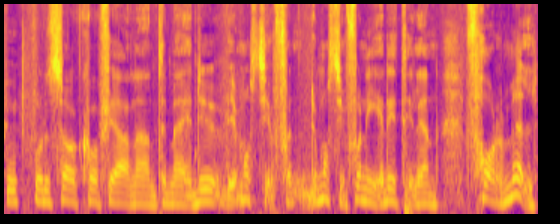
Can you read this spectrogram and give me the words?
Och då sa Kofi Annan till mig, du, vi måste ju få, du måste ju få ner det till en formel.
